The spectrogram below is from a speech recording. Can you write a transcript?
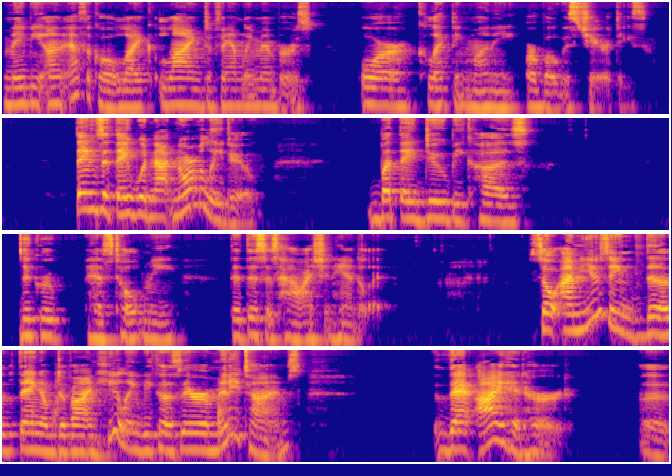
may be unethical, like lying to family members or collecting money or bogus charities. Things that they would not normally do, but they do because the group has told me that this is how I should handle it. So I'm using the thing of divine healing because there are many times that I had heard uh,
